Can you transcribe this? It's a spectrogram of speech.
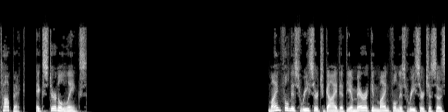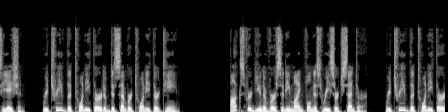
Topic External links Mindfulness Research Guide at the American Mindfulness Research Association. Retrieved 23 December 2013. Oxford University Mindfulness Research Centre. Retrieved 23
